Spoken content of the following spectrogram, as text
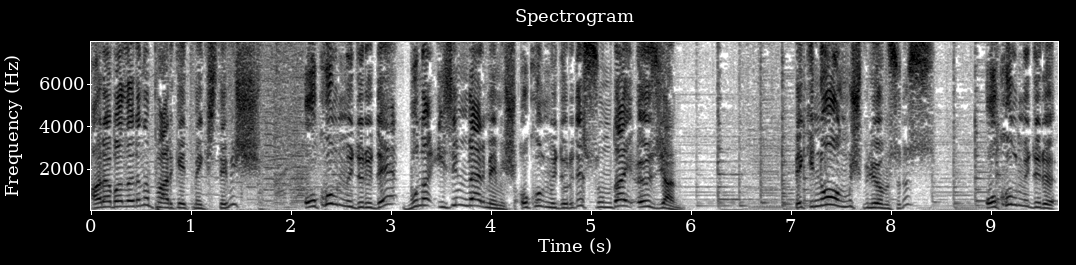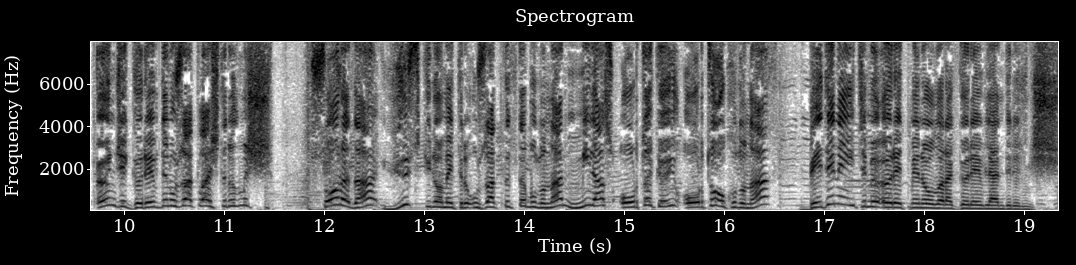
arabalarını park etmek istemiş. Okul müdürü de buna izin vermemiş. Okul müdürü de Sunday Özcan. Peki ne olmuş biliyor musunuz? Okul müdürü önce görevden uzaklaştırılmış. Sonra da 100 kilometre uzaklıkta bulunan Milas Ortaköy Ortaokulu'na beden eğitimi öğretmeni olarak görevlendirilmiş.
